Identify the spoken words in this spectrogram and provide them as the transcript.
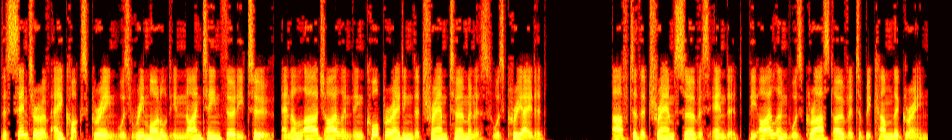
The centre of Acocks Green was remodelled in 1932, and a large island incorporating the tram terminus was created. After the tram service ended, the island was grassed over to become the Green.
